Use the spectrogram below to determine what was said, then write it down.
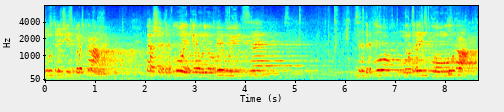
зустрічі з батьками. Перше тепло, яке вони отримують, це, це тепло материнського молока.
